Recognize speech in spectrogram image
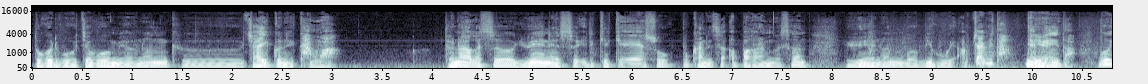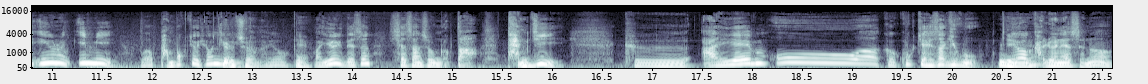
또 그리고 어째 보면은 그 자위권의 강화 더 나아가서 유엔에서 이렇게 계속 북한에서 압박하는 것은 유엔은 뭐 미국의 앞잡이다 대변이다 뭐 이거는 이미 뭐 반복적 현실이잖아요. 그렇죠. 예. 아, 여기 대해서는 세산성은 없다. 단지 그 IMO와 그 국제해사기구 예. 이와 관련해서는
